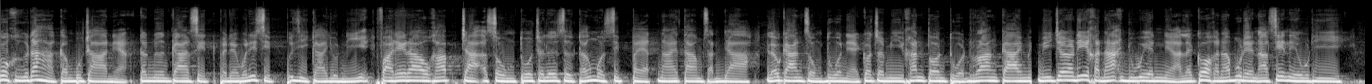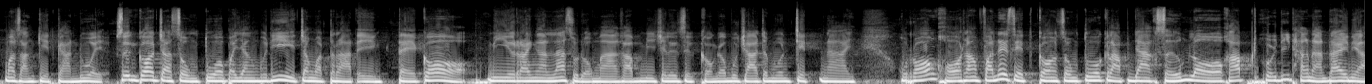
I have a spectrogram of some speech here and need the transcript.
ก็คือถ้าหากกัมพูชาเนี่ยดำเนินการเสร็จภายในวันที่ 10 พฤศจิกายนนี้ ฝ่ายใดเราครับจะส่งตัวเฉลยศึกทั้งหมด 18 นายตามสัญญา แล้วการส่งตัวเนี่ยก็จะมีขั้นตอนตรวจร่างกาย มีเจ้าหน้าที่คณะ UN เนี่ยและก็คณะผู้แทนอาเซียนเอลทีมาสังเกตการ์ด้วย ซึ่งก็จะส่งตัวไปยังพื้นที่จังหวัดตราดเอง แต่ก็มีรายงานล่าสุดออกมาครับ มีเฉลยศึกของกัมพูชาจำนวน 7 นาย ร้องขอทำฟันให้เสร็จก่อนส่งตัวกลับอยากเสริมหล่อครับ โดยที่ทางด่านใดเนี่ย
